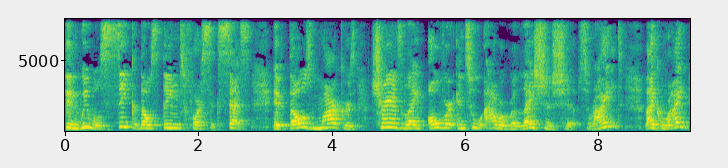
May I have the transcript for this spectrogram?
then we will seek those things for success. If those markers translate over into our relationships, right? Like, right?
